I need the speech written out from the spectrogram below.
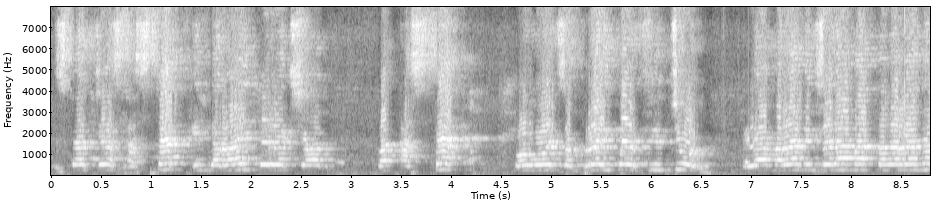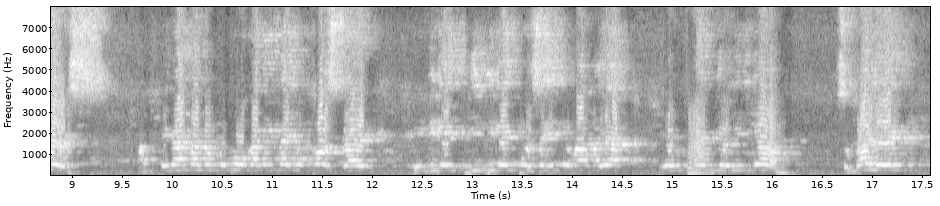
is not just a step in the right direction, but a step towards a brighter future. Kaya maraming salamat mga runners. At tinatanong ko po kanina yung Coast Guard, bibigay, bibigay po sa inyo mamaya yung premyo ninyo. Subalit,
